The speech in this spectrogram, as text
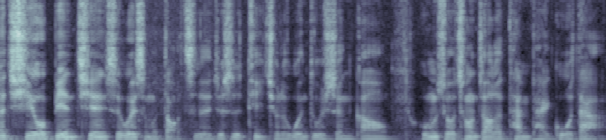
那气候变迁是为什么导致的？就是地球的温度升高，我们所创造的碳排过大了，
